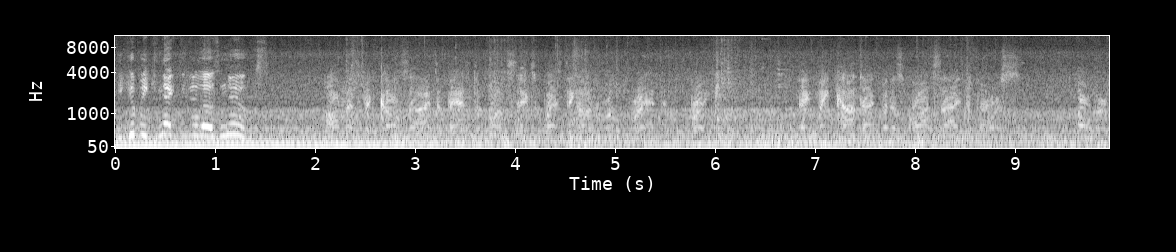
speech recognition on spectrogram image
He could be connected to those nukes. All listed call signs advance to 1-6 westing on Route Red. Break. They've made contact with a squad-sized force. Over.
